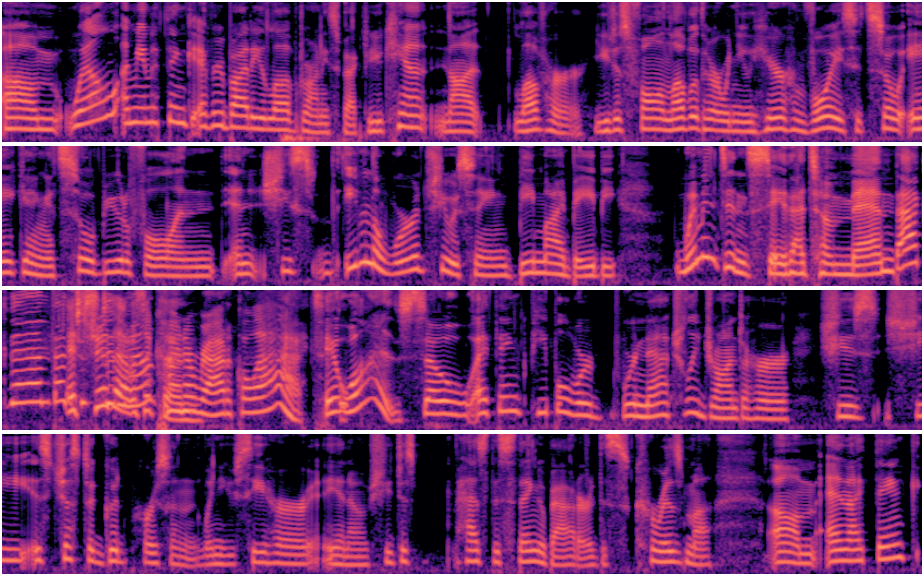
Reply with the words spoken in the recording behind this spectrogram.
Um, well, I mean, I think everybody loved Ronnie Spector. You can't not love her. You just fall in love with her when you hear her voice. It's so aching. It's so beautiful, and and she's even the words she was singing, "Be my baby." Women didn't say that to men back then. That it's true. That happen. was a kind of radical act. It was. So I think people were were naturally drawn to her. She's she is just a good person. When you see her, you know, she just has this thing about her, this charisma. Um, and I think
